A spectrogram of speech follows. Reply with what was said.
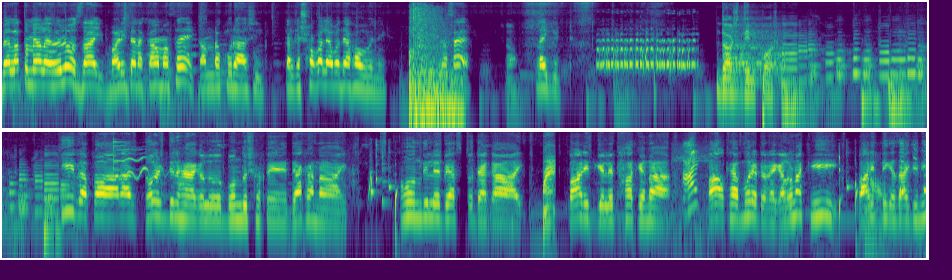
বেলা তো মেলায় হইল যাই বাড়িতে না কাম আছে কামটা করে আসি। কালকে সকালে আবার দেখা হবে নি। ঠিক আছে? লাইক ইট দশ দিন পর। ব্যাপার আজ দশ দিন হয়ে গেল বন্ধুর সাথে দেখা নাই। ফোন দিলে ব্যস্ত দেখায় বাড়িতে গেলে থাকে না। পাল খেয়ে মরে টরে গেল না কি বাড়ির দিকে যাই দিনি।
